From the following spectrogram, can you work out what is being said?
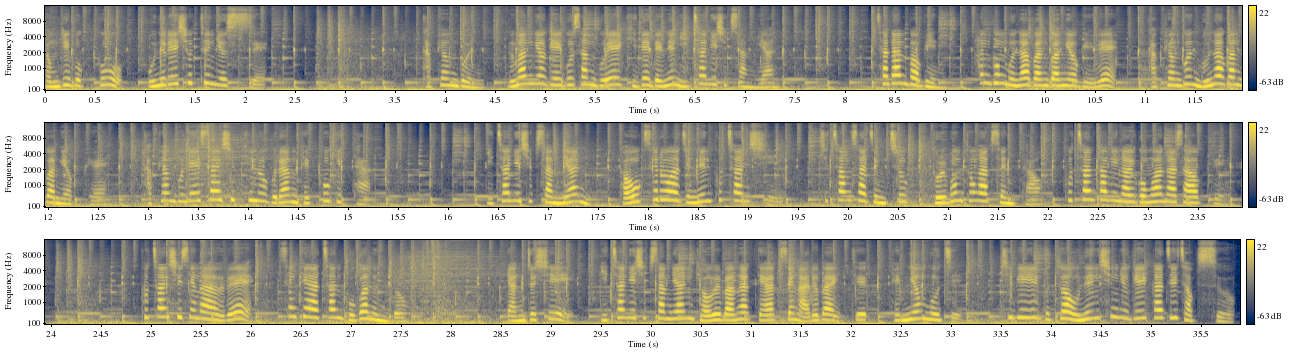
경기 북부 오늘의 쇼트 뉴스. 가평군 음악역 1구 3구에 기대되는 2023년. 사단법인 한국문화관광협의회 가평군 문화관광협회 가평군의 쌀 10kg 백포 기타. 2023년 더욱 새로워지는 포천시 시청사 증축 돌봄통합센터 포천터미널공원 화사업 등. 포천시 새마을의 생태하천 보건운동. 양주시 2023년 겨울방학 대학생 아르바이트 100명 모집 12일부터 오는 16일까지 접수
